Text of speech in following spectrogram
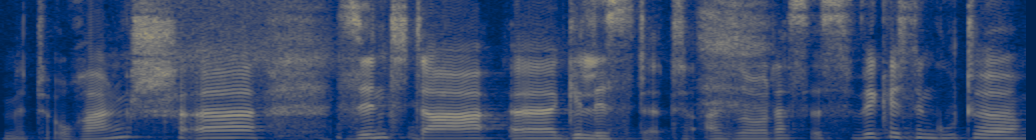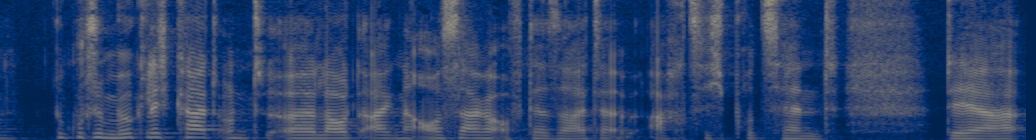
mit Orange, äh, sind da äh, gelistet. Also das ist wirklich eine gute, eine gute Möglichkeit und äh, laut eigener Aussage auf der Seite 80 Prozent der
